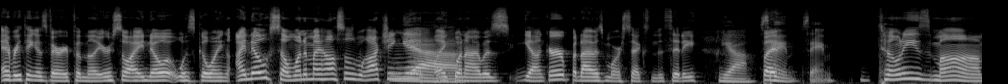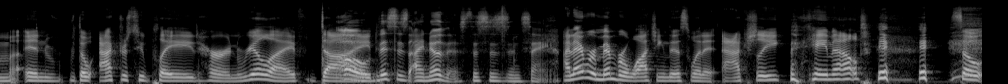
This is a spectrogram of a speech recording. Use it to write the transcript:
everything is very familiar, so I know it was going. I know someone in my house was watching Yeah. it, like when I was younger, but I was more Sex in the City. yeah. but- same. Same. Tony's mom and the actress who played her in real life oh, died. Oh, this is. I know this. This is insane. And I remember watching this when it actually came out. so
